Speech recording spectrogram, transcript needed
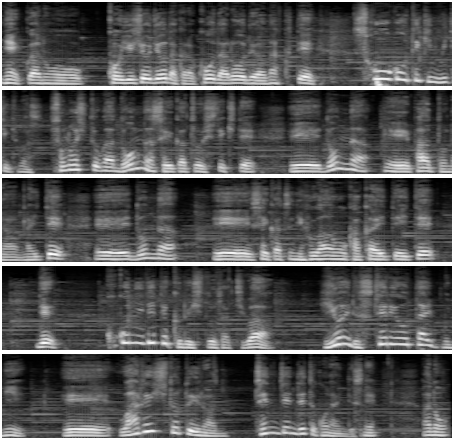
ね、あの、こういう症状だからこうだろうではなくて、総合的に見ていきます。その人がどんな生活をしてきて、えー、どんな、えー、パートナーがいて、えー、どんなえー、生活に不安を抱えていて、で、ここに出てくる人たちは、いわゆるステレオタイプに、えー、悪い人というのは全然出てこないんですね。あの、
